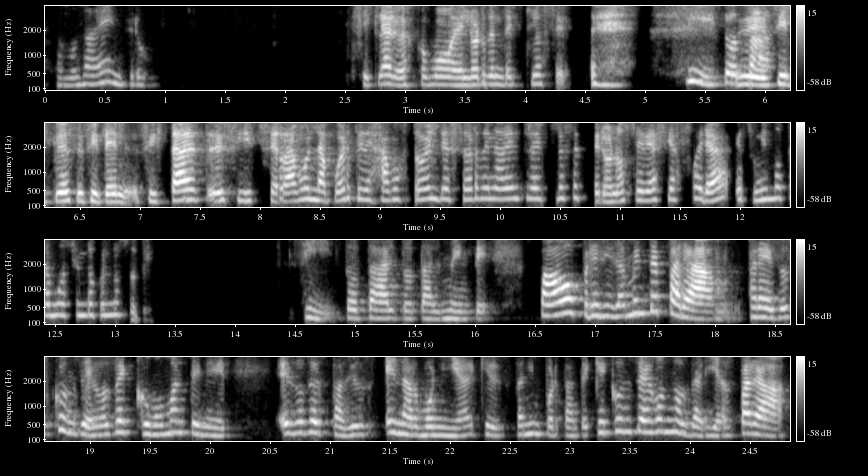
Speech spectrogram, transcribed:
estamos adentro. Sí, claro, es como el orden del closet. Sí, total. si, si, está, si cerramos la puerta y dejamos todo el desorden adentro del closet, pero no se ve hacia afuera, eso mismo estamos haciendo con nosotros. Sí, total, totalmente. Pau, precisamente para, para esos consejos de cómo mantener esos espacios en armonía, que es tan importante, ¿qué consejos nos darías para,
